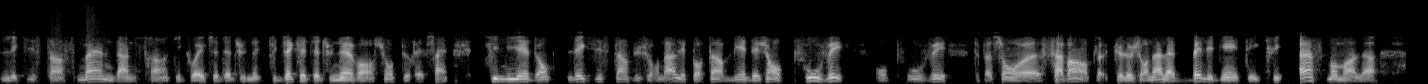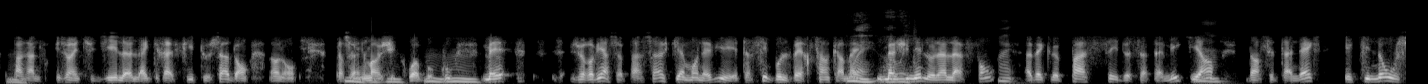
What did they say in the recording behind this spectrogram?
l'existence même d'Anne Frank, qui croyaient que c'était une, qui disaient que c'était une invention pure et simple, qui niaient donc l'existence du journal, et pourtant bien des gens ont prouvé, ont prouvé de façon euh, savante là, que le journal a bel et bien été écrit à ce moment-là. Par Anne- ils ont étudié la, la graphie, tout ça, donc non, non, personnellement, j'y crois beaucoup. Mais je reviens à ce passage qui, à mon avis, est assez bouleversant quand même. Ouais, Imaginez Lola Lafont Ouais. avec le passé de sa famille qui entre dans cette annexe et qui n'ose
